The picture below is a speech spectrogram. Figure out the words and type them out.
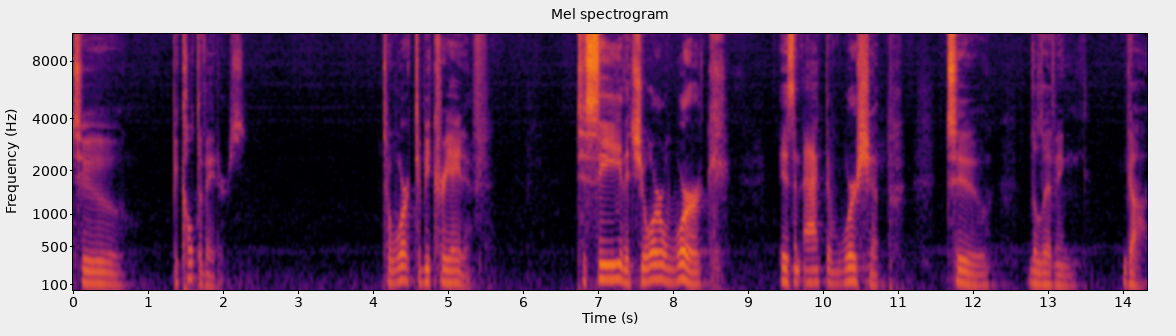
to be cultivators, to work to be creative, to see that your work is an act of worship to the living God.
